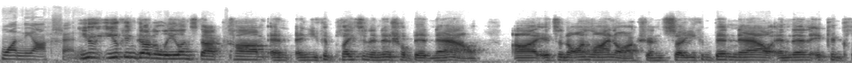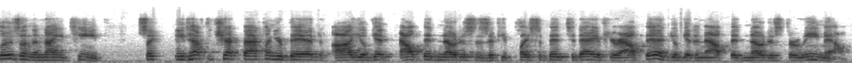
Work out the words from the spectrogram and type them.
won the auction? You you can go to Lelands.com and and you can place an initial bid now. Uh, it's an online auction, so you can bid now, and then it concludes on the 19th. So you'd have to check back on your bid. Uh, you'll get outbid notices if you place a bid today. If you're outbid, you'll get an outbid notice through email.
